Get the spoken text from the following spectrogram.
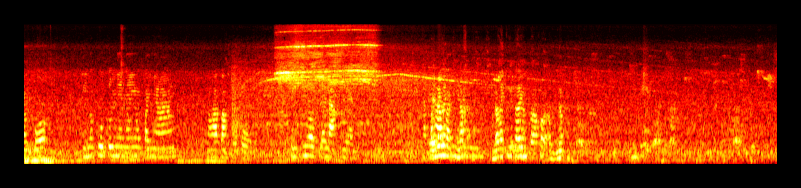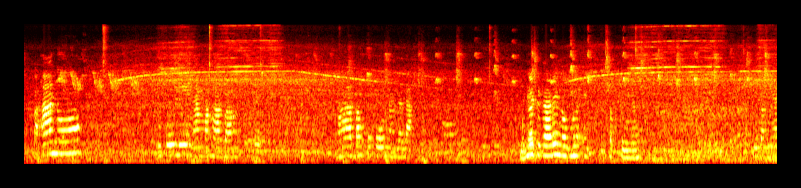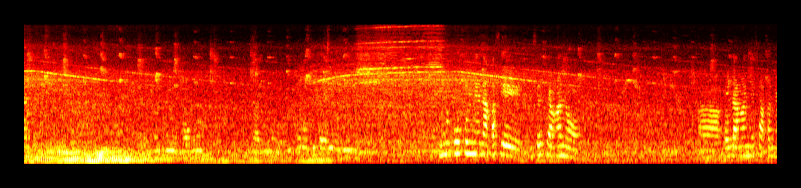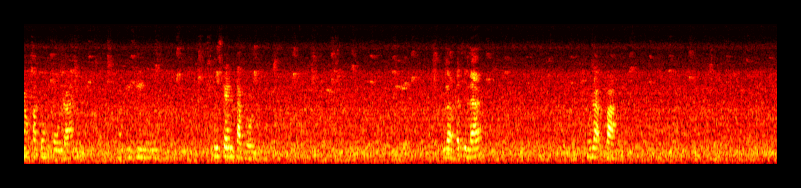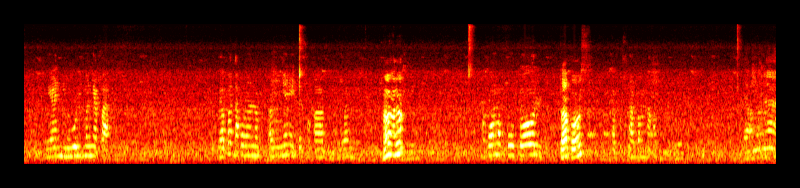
Yan po. Pinuputol niya na yung kanyang mahabang kuko. Take note, lalaki yan. Eh, nak- niya. nak- nakikita yung pa ako. Abno. Hindi. Paano putulin ang mahabang kuko? Mahabang kuko ng lalaki. Huwag na tikarin. Huwag mo na. Eh, saktin niya. Ito lang yan. Pinuputol niya na kasi isa siyang ano, ah, kailangan niya sa kanyang katungkulan magiging presentable. Wala pa sila? Wala pa. Yan, hinuhulma niya pa. Dapat ako na nag, ano niyan, ito sa kabuwan. Ha? Ano? Ako ang magputol. Tapos? Tapos habang nakaputol. Kaya mo na.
